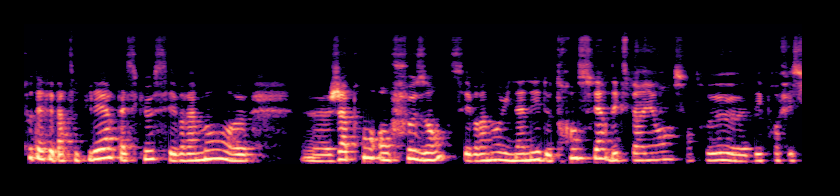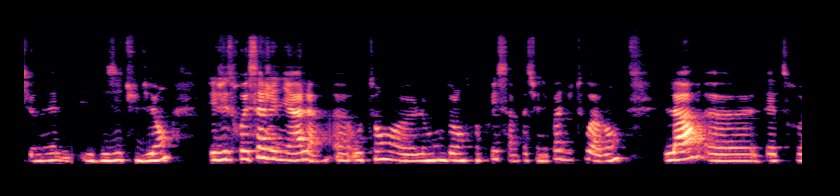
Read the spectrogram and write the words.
tout à fait particulière parce que c'est vraiment euh, euh, j'apprends en faisant. C'est vraiment une année de transfert d'expérience entre euh, des professionnels et des étudiants. Et j'ai trouvé ça génial. Euh, autant le monde de l'entreprise, ça me passionnait pas du tout avant. Là, d'être,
